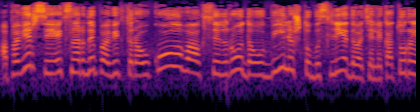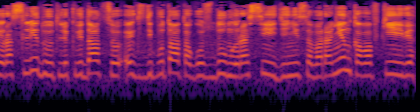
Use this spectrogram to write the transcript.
А по версии экс-нардепа Виктора Уколова, Аксельрода убили, чтобы следователи, которые расследуют ликвидацию экс-депутата Госдумы России Дениса Вороненкова в Киеве,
